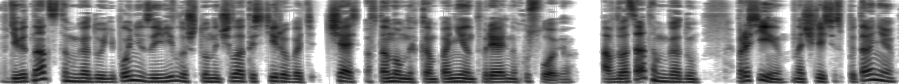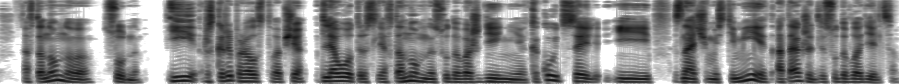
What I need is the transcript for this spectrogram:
В 2019 году Япония заявила, что начала тестировать часть автономных компонент в реальных условиях. А в 2020 году в России начались испытания автономного судна. И расскажи, пожалуйста, вообще для отрасли автономное судовождение какую цель и значимость имеет, а также для судовладельца?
